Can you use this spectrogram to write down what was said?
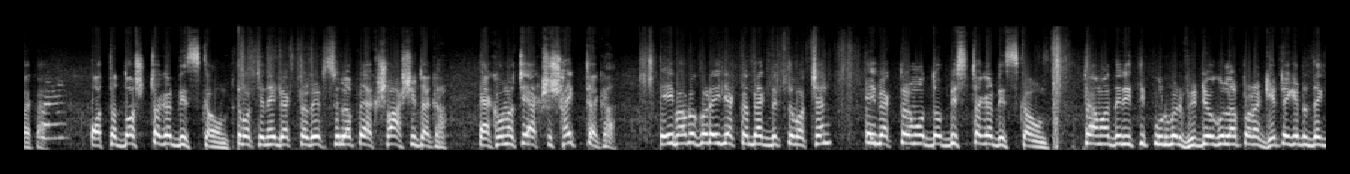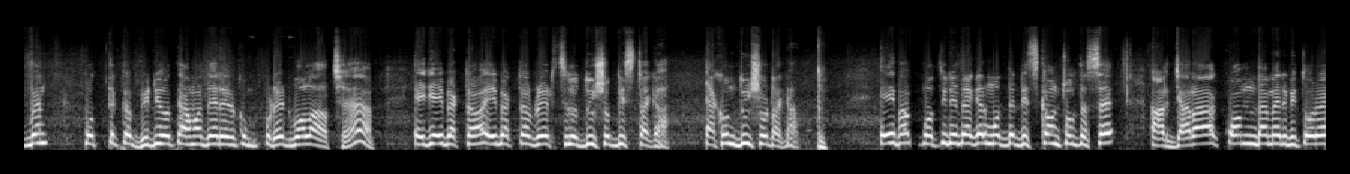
টাকা। অর্থাৎ দশ টাকার ডিসকাউন্ট পাচ্ছেন, এই ব্যাগটার রেট ছিল আপনার একশো আশি টাকা। এখন হচ্ছে একশো ষাট টাকা। এইভাবে করে এই যে একটা ব্যাগ দেখতে পাচ্ছেন, এই ব্যাগটার মধ্যে বিশ টাকা ডিসকাউন্ট তো আমাদের ইতিপূর্বের ভিডিওগুলো আপনারা ঘেটে ঘেটে দেখবেন, প্রত্যেকটা ভিডিওতে আমাদের এরকম রেট বলা আছে হ্যাঁ? এই যে এই ব্যাগটা এই ব্যাগটার রেট ছিল দুইশো বিশ টাকা, এখন দুইশো টাকা। এইভাবে প্রতিটি ব্যাগের মধ্যে ডিসকাউন্ট চলতেছে, আর যারা কম দামের ভিতরে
